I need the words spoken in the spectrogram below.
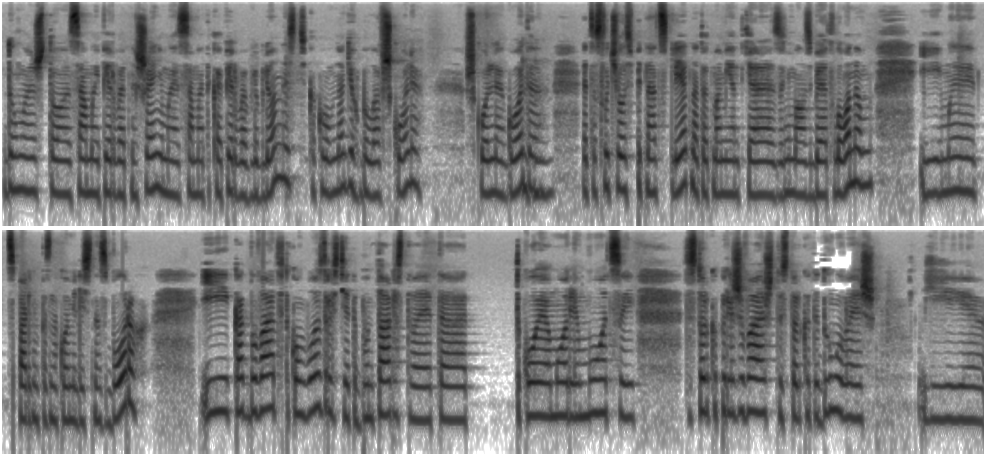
думаю, что самые первые отношения, моя самая такая первая влюбленность, как у многих, была в школе школьные годы. Mm-hmm. Это случилось в 15 лет. На тот момент я занималась биатлоном, и мы с парнем познакомились на сборах. И как бывает в таком возрасте, это бунтарство, это такое море эмоций ты столько переживаешь, ты столько додумываешь. И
